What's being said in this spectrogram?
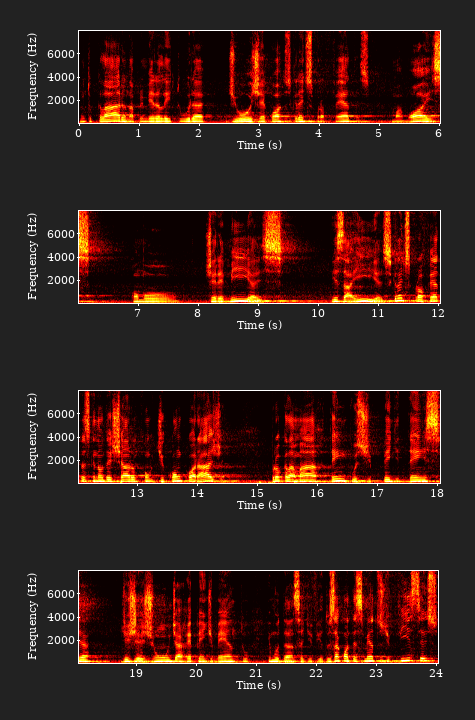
muito claro na primeira leitura de hoje. Recorda os grandes profetas, como Amós, como Jeremias, Isaías, grandes profetas que não deixaram de com coragem proclamar tempos de penitência, de jejum, de arrependimento e mudança de vida. Os acontecimentos difíceis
